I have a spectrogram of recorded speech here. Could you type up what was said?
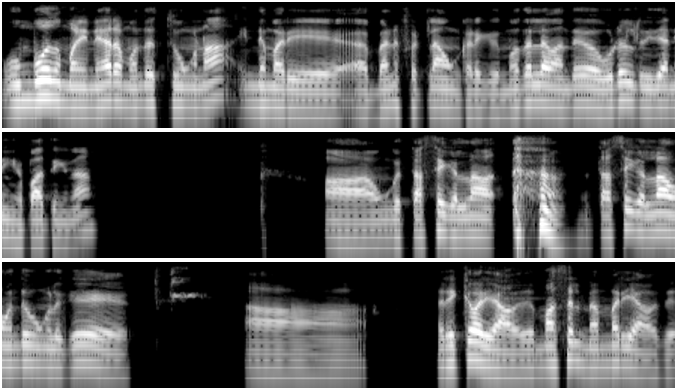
ஒம்பது மணி நேரம் வந்து தூங்கினா இந்த மாதிரி பெனிஃபிட்லாம் உங்களுக்கு கிடைக்குது. முதல்ல வந்து உடல் ரீதியாக நீங்கள் பார்த்தீங்கன்னா, உங்கள் தசைகள்லாம் தசைகள்லாம் வந்து உங்களுக்கு ரிக்கவரி ஆகுது மசில் மெமரி ஆகுது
